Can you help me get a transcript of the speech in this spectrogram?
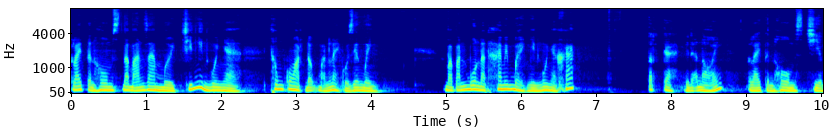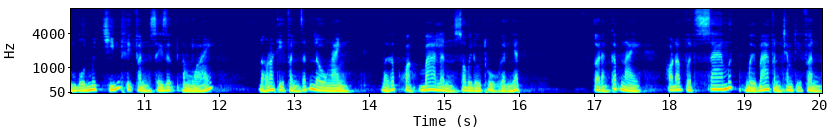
Clayton Homes đã bán ra 19.000 ngôi nhà thông qua hoạt động bán lẻ của riêng mình và bán buôn đặt 27.000 ngôi nhà khác. Tất cả như đã nói, Clayton Homes chiếm 49 thị phần xây dựng năm ngoái. Đó là thị phần dẫn đầu ngành và gấp khoảng 3 lần so với đối thủ gần nhất. Ở đẳng cấp này, họ đã vượt xa mức 13% thị phần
